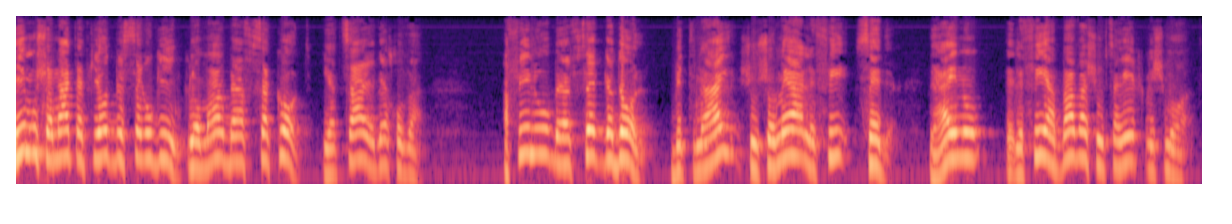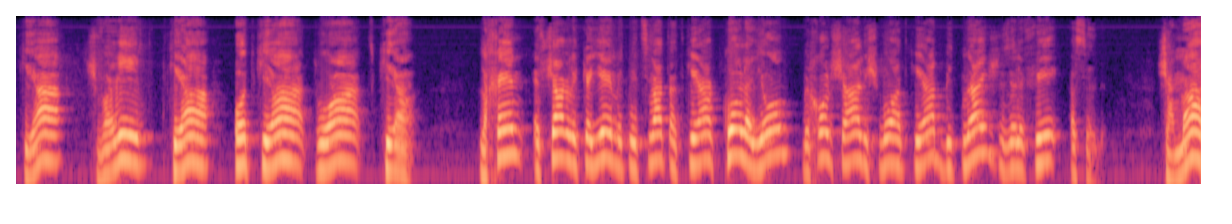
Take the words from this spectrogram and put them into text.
אם הוא שמע את התקיעות בסירוגין, כלומר בהפסקות, יצא ידי חובה. אפילו בהפסק גדול, בתנאי שהוא שומע לפי סדר, דהיינו לפי הבבא שהוא צריך לשמוע, תקיעה, שברים, תקיעה, או תקיעה, תרועה, תקיעה. לכן אפשר לקיים את מצוות התקיעה כל היום, בכל שעה לשמוע תקיעה, בתנאי שזה לפי הסדר. שמע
